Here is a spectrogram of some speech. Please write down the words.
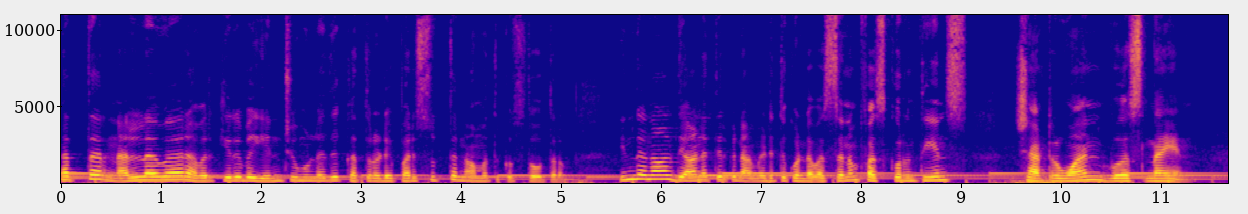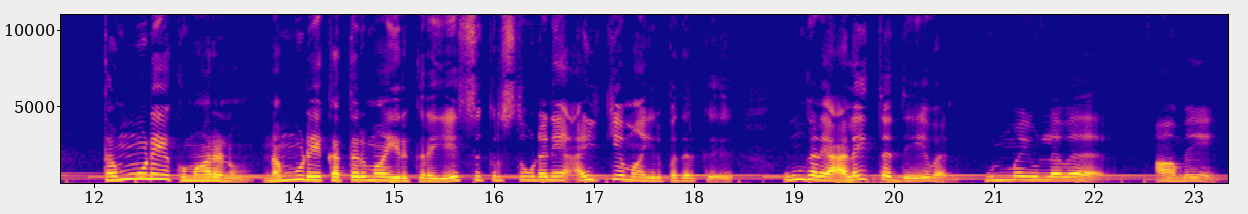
கத்தர் நல்லவர் அவர் கிருபை என்றும் உள்ளது. கத்தருடைய பரிசுத்த நாமத்துக்கு ஸ்தோத்திரம். இந்த நாள் தியானத்திற்கு நாம் எடுத்துக்கொண்ட வசனம் first Corinthians chapter one verse nine தம்முடைய குமாரனும் நம்முடைய கத்தருமாய் இருக்கிற இயேசு கிறிஸ்துவுடனே ஐக்கியமாய் இருப்பதற்கு உங்களை அழைத்த தேவன் உண்மையுள்ளவர். ஆமே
